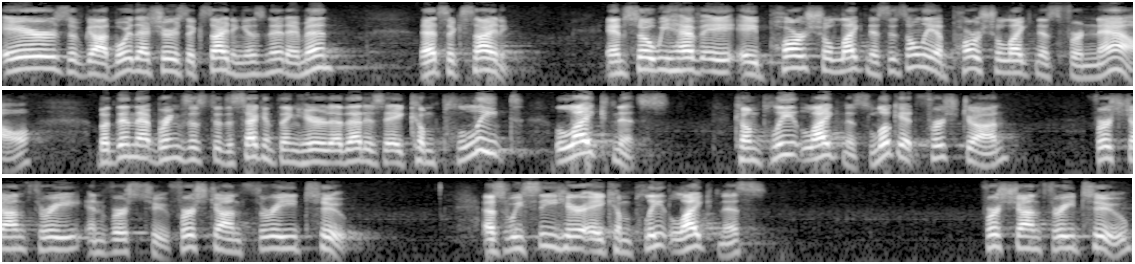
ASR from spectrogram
heirs of God. Boy, that sure is exciting, isn't it? Amen? That's exciting. And so we have a, a partial likeness. It's only a partial likeness for now, but then that brings us to the second thing here that, that is a complete likeness. Complete likeness. Look at 1 John, 1 John 3 and verse 2. 1 John 3 2 as we see here a complete likeness. 1 John 3 2.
